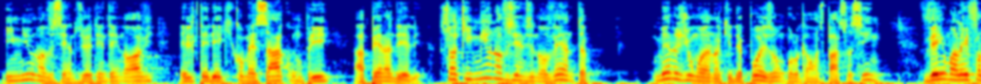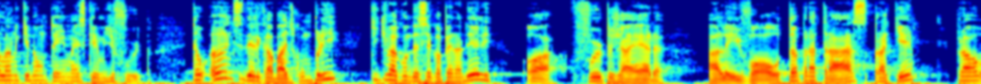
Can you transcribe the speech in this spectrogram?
Em 1989 ele teria que começar a cumprir a pena dele. Só que em 1990, menos de um ano aqui depois, vamos colocar um espaço assim, veio uma lei falando que não tem mais crime de furto. Então, antes dele acabar de cumprir, o que, que vai acontecer com a pena dele? Ó, furto já era. A lei volta para trás, para quê? Para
